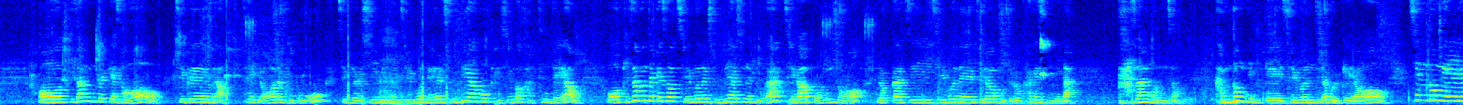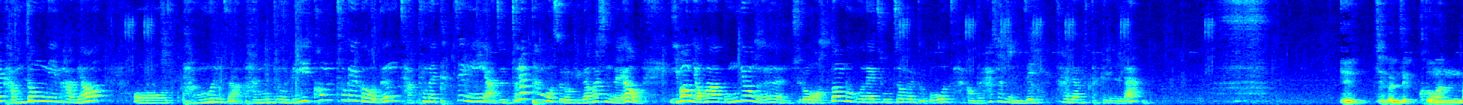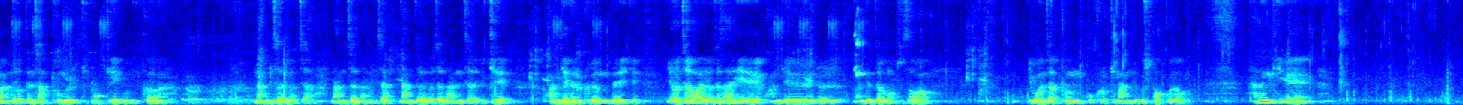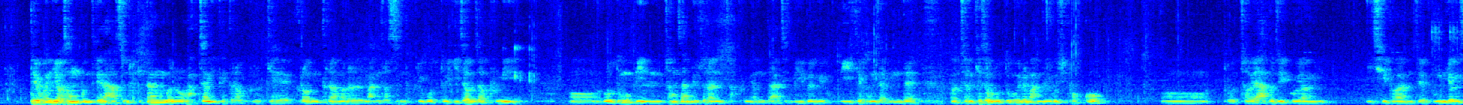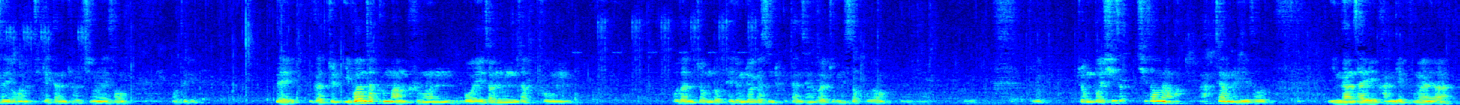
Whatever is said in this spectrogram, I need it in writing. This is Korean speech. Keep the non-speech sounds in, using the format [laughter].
어, 기자님들께서 지금 앞에 영화를 보고 지금 열심히 질문을 준비하고 계신 것 같은데요. 어, 기자분들께서 질문을 준비하시는 동안 제가 먼저 몇 가지 질문을 드려보도록 하겠습니다. 가장 먼저 감독님께 질문 드려볼게요. 신동일 감독님 하면 어, 방문자, 반두비, 컴투게더 등 작품의 특징이 아주 뚜렷한 것으로 유명하신데요. 이번 영화 문경은 주로 어떤 부분에 중점을 두고 작업을 하셨는지 설명 부탁드립니다. 예, 제가 이제 그동안 만들었던 작품을 이렇게 복귀해 보니까 남자 여자, 남자 남자, 남자 여자 남자 이렇게 관계들을 그렸는데 이게 여자와 여자 사이의 관계를 만든 적은 없어서 이번 작품 꼭 그렇게 만들고 싶었고요. 하는 김에 대부분 여성분들이 나왔으면 좋겠다는 걸로 확정이 되더라고요. 그렇게 그런 드라마를 만들었습니다. 그리고 또 이전 작품이 어, 로드무비인 청산, 유수라는 작품이었는데 아직 미, 미 개봉작인데 어, 저는 계속 로드무비를 만들고 싶었고 어, 또 저희 아버지 고향이시기도 한 이제 문경에서 영화를 찍겠다는 결심을 해서 어떻게 네, 그러니까 좀 이번 작품만큼은 뭐 예전 작품보다는 좀 더 대중적이었으면 좋겠다는 생각을 좀 했었고요. 어, 그리고 좀더 시선을 확, 확장을 위해서 인간 사이의 관계뿐만 아니라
